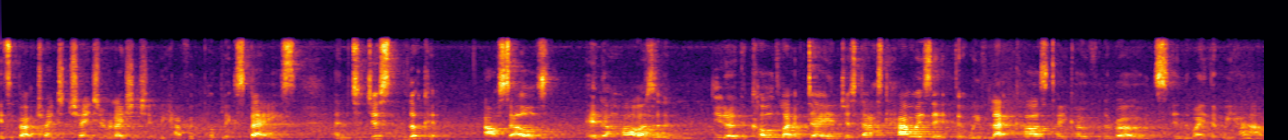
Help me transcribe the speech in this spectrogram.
It's about trying to change the relationship we have with public space and to just look at ourselves in a hard and you know the cold light of day and just ask how is it that we've let cars take over the roads in the way that we have.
